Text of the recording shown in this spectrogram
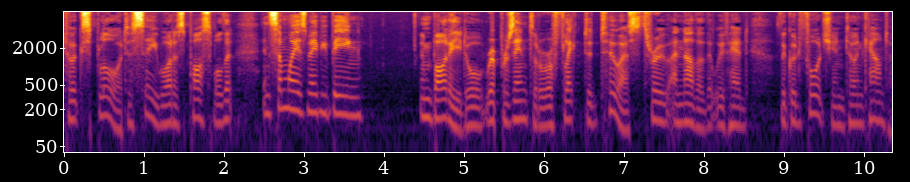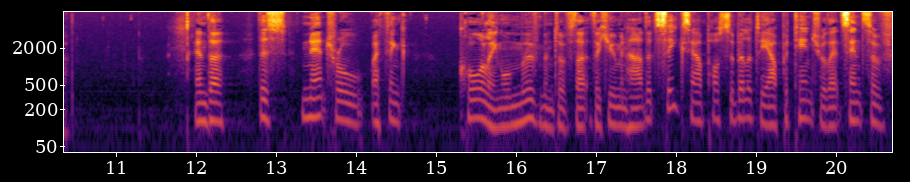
to explore, to see what is possible, that in some ways may be being embodied or represented or reflected to us through another that we've had the good fortune to encounter. And the, this natural, I think, calling or movement of the, the human heart that seeks our possibility, our potential, that sense of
